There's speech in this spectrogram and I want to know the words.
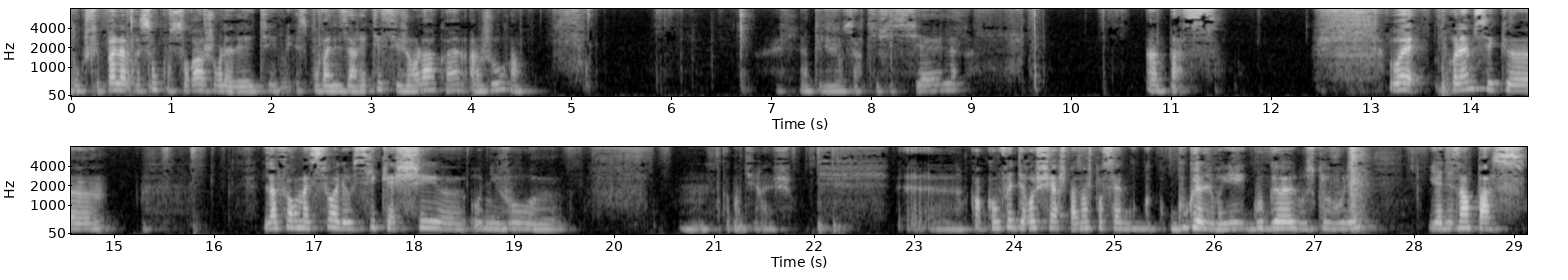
donc, je n'ai pas l'impression qu'on saura un jour la vérité. Mais est-ce qu'on va les arrêter, ces gens-là, quand même, un jour? L'intelligence artificielle. Impasse. Ouais, le problème, c'est que l'information, elle est aussi cachée euh, au niveau... Euh, hmm, comment dirais-je euh, quand, quand, vous faites des recherches, par exemple, je pense à Google, vous voyez, Google ou ce que vous voulez, il y a des impasses.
